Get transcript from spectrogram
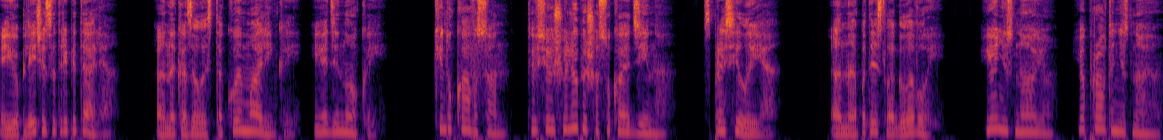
Ее плечи затрепетали. Она казалась такой маленькой и одинокой. «Кинукава-сан, ты все еще любишь Асука Дина?» Спросила я. Она потрясла головой. «Я не знаю. Я правда не знаю.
